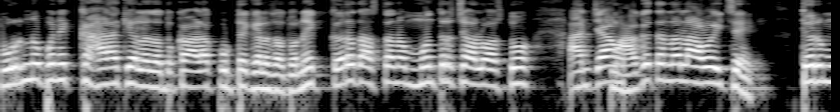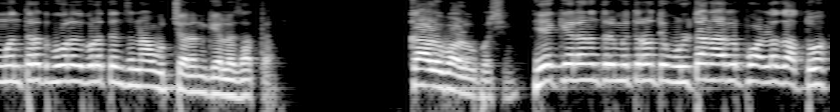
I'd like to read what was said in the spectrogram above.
पूर्णपणे काळा केला जातो. काळा कुट्ट केला जातो. आणि करत असताना मंत्र चालू असतो. आणि ज्या मागं त्यांना लावायचं आहे तर मंत्रात बोलत बोलत त्यांचं नाव उच्चारण केलं जातं. काळूबाळूपाशी. हे केल्यानंतर मित्रांनो ते उलटा नारळ फोडला जातो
